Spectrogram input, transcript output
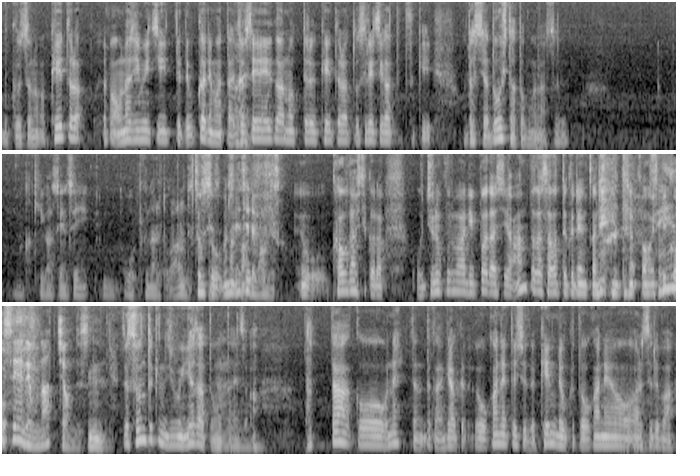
僕その軽トラやっぱ同じ道行っててうっかりまたはい。女性が乗ってる軽トラとすれ違った時、私はどうしたと思います？なんか気が先生に大きくなるとかあるんですか？そうそう先生でもあるんですか？顔出してから「うちの車は立派だしあんたが下がってくれんかね」みたいな顔して先生でもなっちゃうんですね、うん、でその時に自分嫌だと思ったんですよ。うん。あたったこうねだから逆お金と一緒で権力とお金をあれすれば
